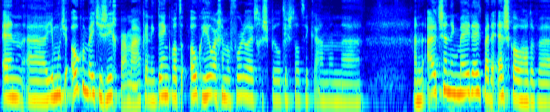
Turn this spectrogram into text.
En uh, je moet je ook een beetje zichtbaar maken. En ik denk wat ook heel erg in mijn voordeel heeft gespeeld, is dat ik aan een, uh, aan een uitzending meedeed. Bij de ESCO hadden we,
